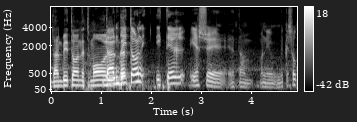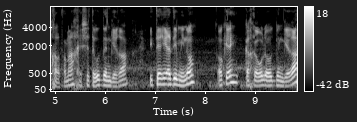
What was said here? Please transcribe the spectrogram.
דן ביטון אתמול... דן ביטון איתר, יש, אה, אתה, אני מקשר אותך לתנ"ך, יש את אהוד בן גרה, איתר יד ימינו, אוקיי? כך קראו לאהוד בן גרה,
